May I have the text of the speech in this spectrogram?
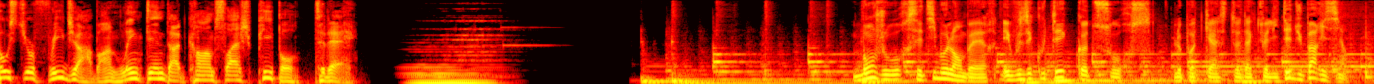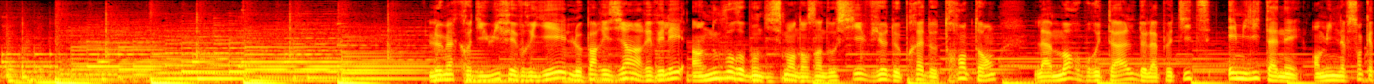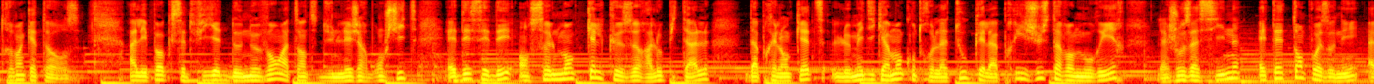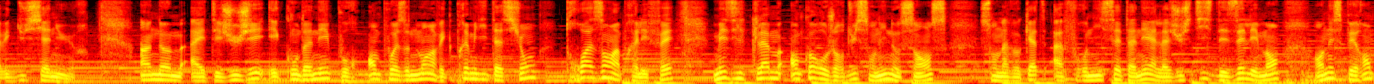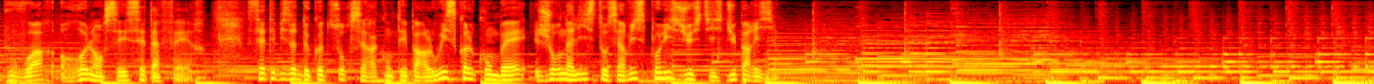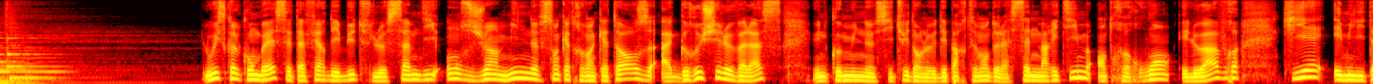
Post your free job on linkedin.com slash people today. Bonjour, c'est Thibault Lambert et vous écoutez Code Source, le podcast d'actualité du Parisien. Le mercredi 8 février, le Parisien a révélé un nouveau rebondissement dans un dossier vieux de près de 30 ans, la mort brutale de la petite Émilie Tanet en 1994. À l'époque, cette fillette de 9 ans atteinte d'une légère bronchite est décédée en seulement quelques heures à l'hôpital. D'après l'enquête, le médicament contre la toux qu'elle a pris juste avant de mourir, la josacine, était empoisonné avec du cyanure. Un homme a été jugé et condamné pour empoisonnement avec préméditation trois ans après les faits mais il clame encore aujourd'hui son innocence. Son avocate a fourni cette année à la justice des éléments en espérant pouvoir relancer cette affaire. Cet épisode de Code Source est raconté par Louise Colcombet, journaliste au service police-justice du Parisien. Louis Colcombet, cette affaire débute le samedi 11 juin 1994 à Gruchet-le-Valas, une commune située dans le département de la Seine-Maritime entre Rouen et Le Havre. Qui est Émilie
